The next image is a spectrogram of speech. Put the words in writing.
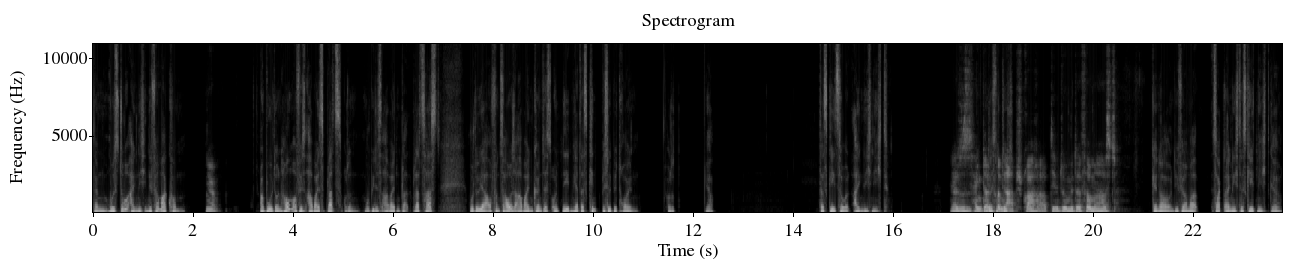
dann musst du eigentlich in die Firma kommen. Ja. Obwohl du einen Homeoffice-Arbeitsplatz oder ein mobiles Arbeitenplatz hast, wo du ja auch von zu Hause arbeiten könntest und nebenher das Kind ein bisschen betreuen. Oder ja. Das geht so eigentlich nicht. Ja, das hängt dann das von der Absprache ab, die du mit der Firma hast. Genau, und die Firma sagt eigentlich, das geht nicht, gell?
